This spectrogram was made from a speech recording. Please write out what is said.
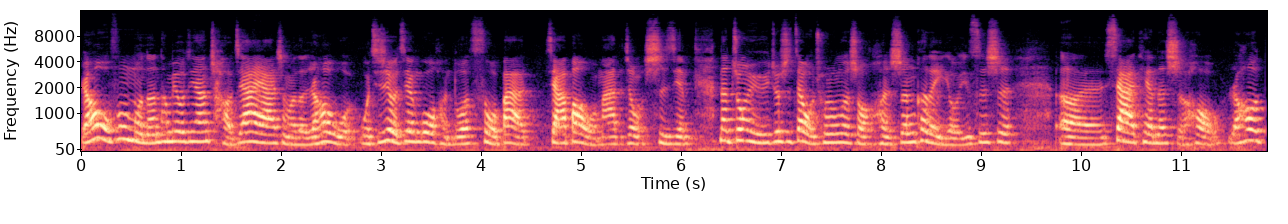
然后我父母呢，他们又经常吵架呀什么的。然后我我其实有见过很多次我爸家暴我妈的这种事件。那终于就是在我初中的时候，很深刻的有一次是。呃，夏天的时候，然后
